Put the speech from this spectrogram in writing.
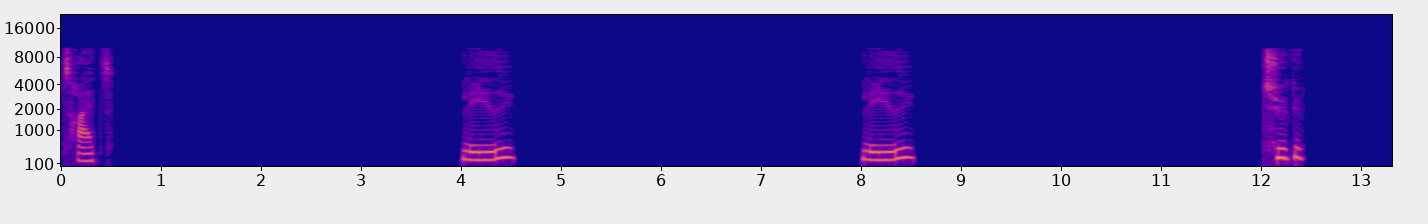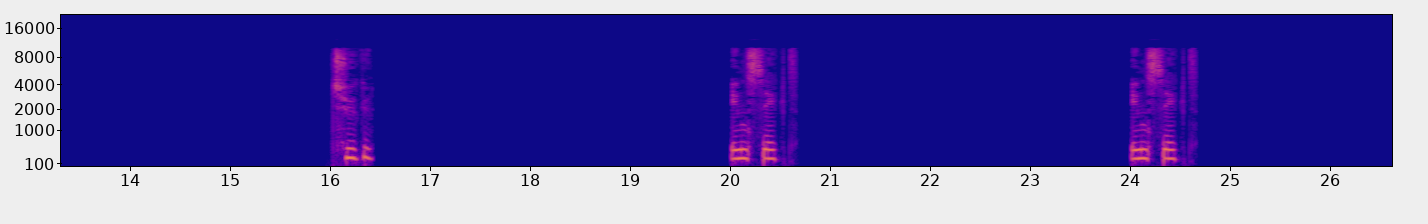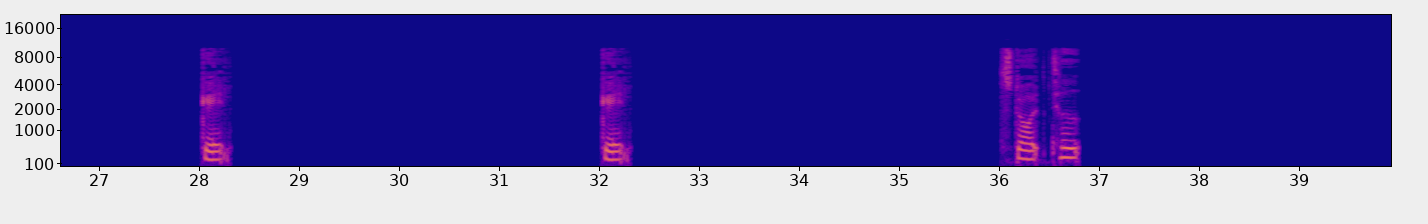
Træt. Ledig. Ledig. Tykke. Tykke. Insekt. Insekt. Gal gal stolthed.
